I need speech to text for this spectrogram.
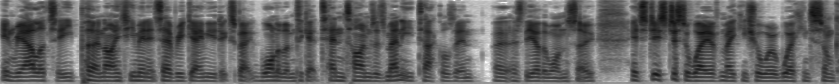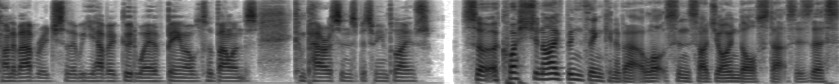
in reality, per 90 minutes every game, you'd expect one of them to get 10 times as many tackles in uh, as the other one. So it's just, just a way of making sure we're working to some kind of average so that we have a good way of being able to balance comparisons between players. So, a question I've been thinking about a lot since I joined All Stats is this.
